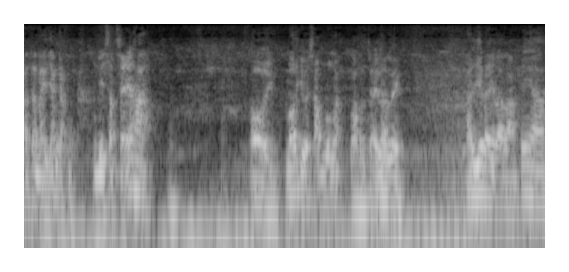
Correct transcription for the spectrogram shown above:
ở trên này dán gạch gì sạch sẽ ha. Rồi mới vừa xong luôn á. Là mình chạy lên liền. Ở dưới đây là làm cái à,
